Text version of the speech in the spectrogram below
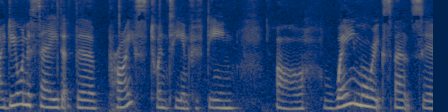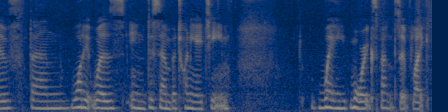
I do want to say that the price, 20 and 15, are way more expensive than what it was in December 2018. Way more expensive. Like,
